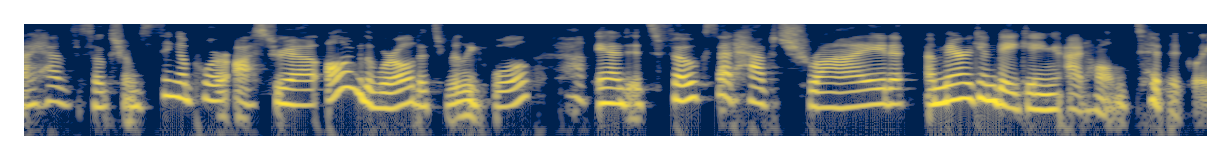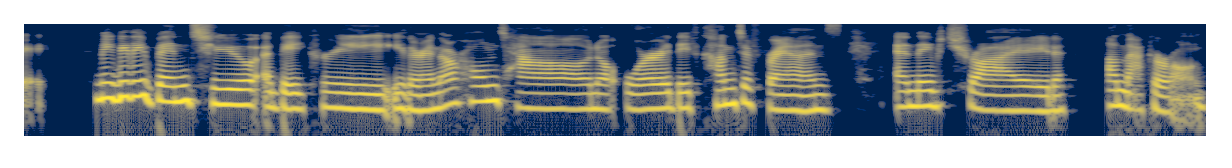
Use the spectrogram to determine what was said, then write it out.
I have folks from Singapore, Austria, all over the world. It's really cool. And it's folks that have tried American baking at home, typically. Maybe they've been to a bakery either in their hometown or they've come to France and they've tried a macaron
